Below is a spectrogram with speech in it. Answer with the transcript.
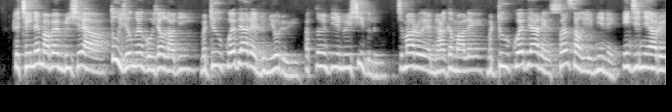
။တစ်ချိန်တည်းမှာပဲမီရှဲဟာသူ့ရုံးခန်းကိုရောက်လာပြီးမတူကွဲပြားတဲ့လူမျိုးတွေအသွင်ပြင်တွေရှိသလိုကျမတို့ရဲ့နာဂမှာလည်းမတူကွဲပြားတဲ့စွမ်းဆောင်ရည်မြင့်တဲ့အင်ဂျင်နီယာတွေ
